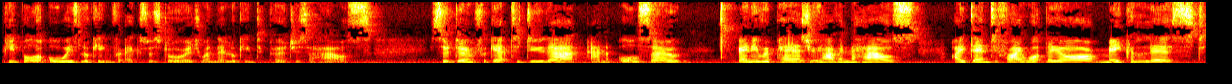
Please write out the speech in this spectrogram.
people are always looking for extra storage when they're looking to purchase a house. So don't forget to do that. And also any repairs you have in the house, identify what they are, make a list,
